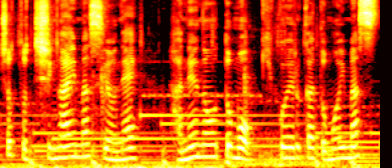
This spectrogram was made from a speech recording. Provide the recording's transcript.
ちょっと違いますよね。羽の音も聞こえるかと思います。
